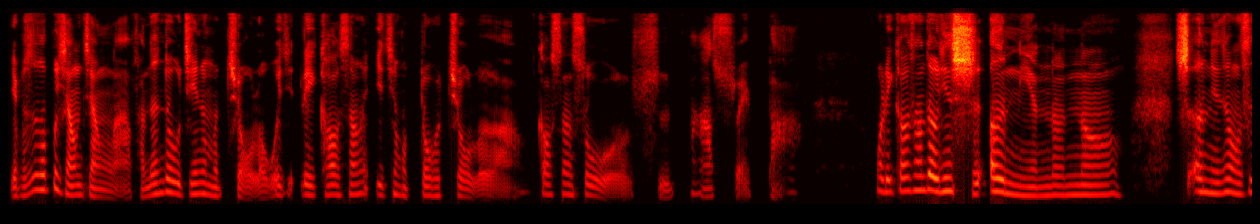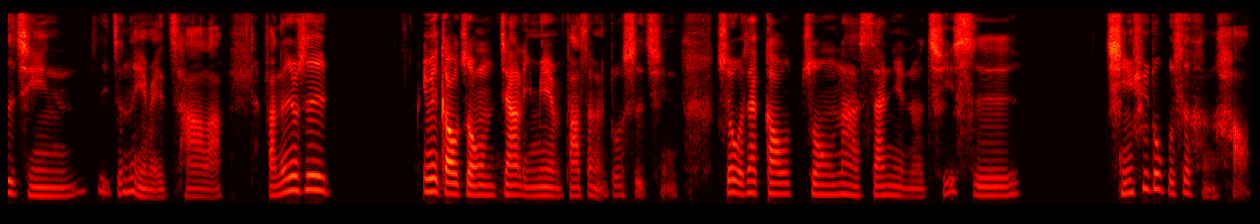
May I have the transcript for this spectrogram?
也不是说不想讲啦，反正都已经那么久了，我已经离高三已经有多久了啊？高三是我十八岁吧，我离高三都已经十二年了呢，十二年这种事情自己真的也没差啦，反正就是因为高中家里面发生很多事情，所以我在高中那三年呢，其实。情绪都不是很好，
